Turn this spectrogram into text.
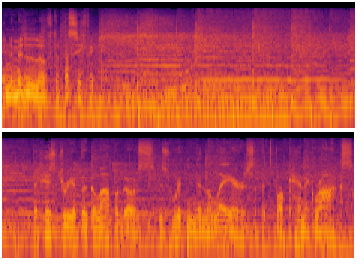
in the middle of the Pacific. The history of the Galapagos is written in the layers of its volcanic rocks.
